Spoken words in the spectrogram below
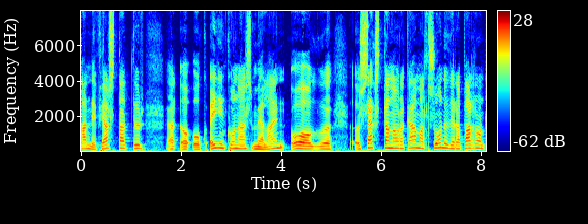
hann er fjárstatur og, og eiginkona hans Melaine og uh, 16 ára gamall sonu þeirra barrón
